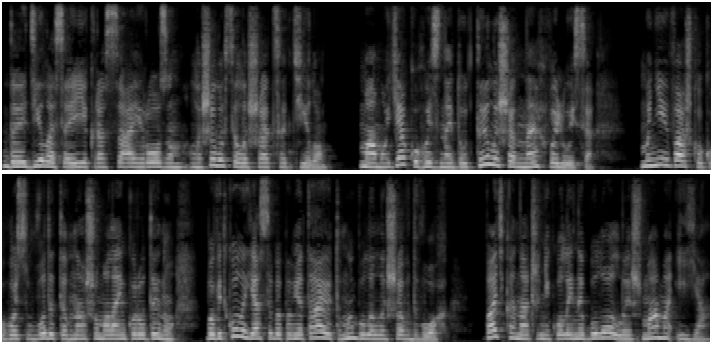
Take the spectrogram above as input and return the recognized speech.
Де ділася її краса і розум, лишилося лише це тіло. Мамо, я когось знайду, ти лише не хвилюйся. Мені важко когось вводити в нашу маленьку родину, бо відколи я себе пам'ятаю, то ми були лише вдвох. Батька, наче ніколи й не було, лиш мама і я.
